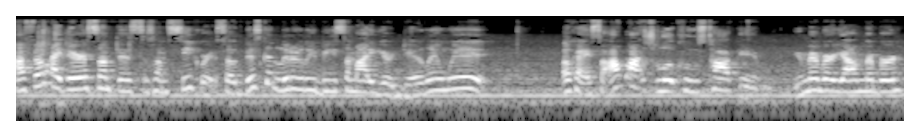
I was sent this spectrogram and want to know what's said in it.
I feel like there's something, some secret. So this could literally be somebody you're dealing with. Okay, so I watched Look Who's Talking. You remember, y'all remember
